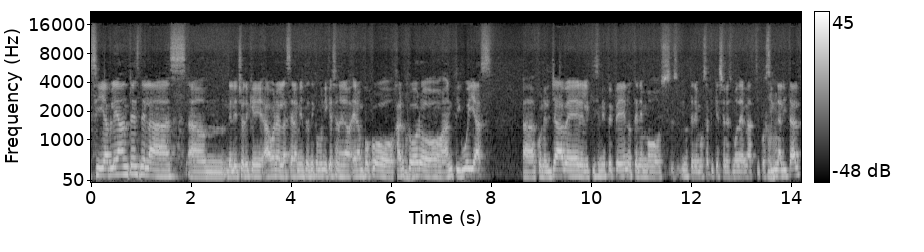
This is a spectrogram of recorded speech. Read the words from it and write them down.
Sí, hablé antes de las, del hecho de que ahora las herramientas de comunicación eran un poco hardcore o antiguillas Ah, con el Java, el XMPP, no tenemos, no tenemos aplicaciones modernas tipo Signal y tal.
